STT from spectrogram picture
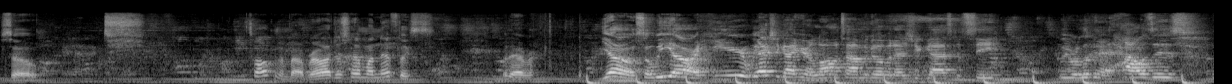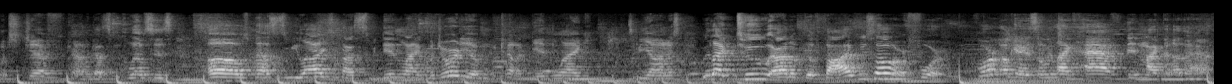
so, what are you talking about, bro? I just have my Netflix. Whatever. Yo, so we are here. We actually got here a long time ago, but as you guys can see, we were looking at houses, which Jeff kind of got some glimpses of. Some houses we liked, some houses we didn't like. Majority of them we kind of didn't like, to be honest. We liked two out of the five we saw, or four? Four? Okay, so we like half, didn't like the other half.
